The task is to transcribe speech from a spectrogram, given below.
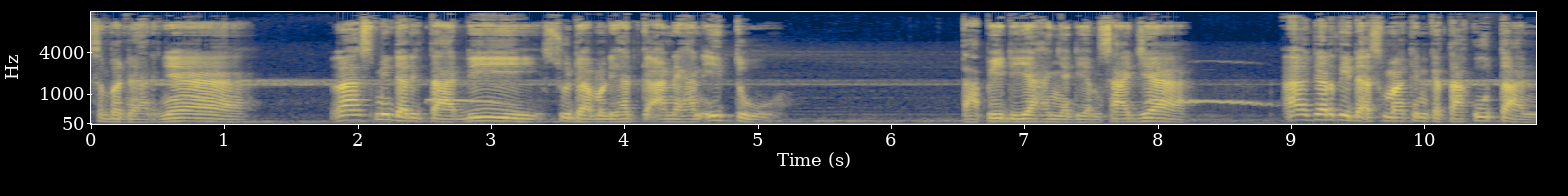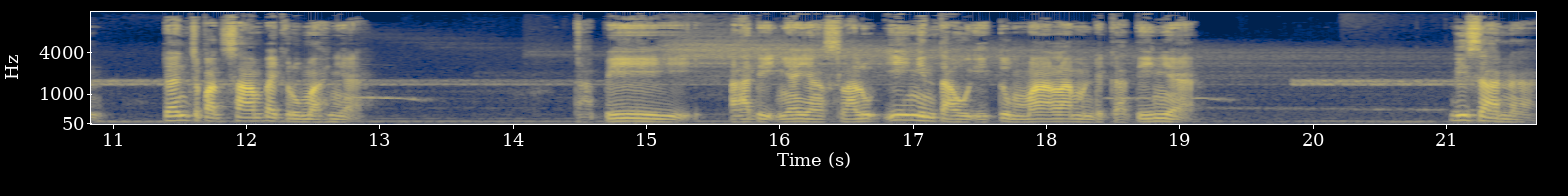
Sebenarnya Lasmi dari tadi sudah melihat keanehan itu. Tapi dia hanya diam saja Agar tidak semakin ketakutan Dan cepat sampai ke rumahnya. Tapi adiknya yang selalu ingin tahu itu malah mendekatinya. Di sana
